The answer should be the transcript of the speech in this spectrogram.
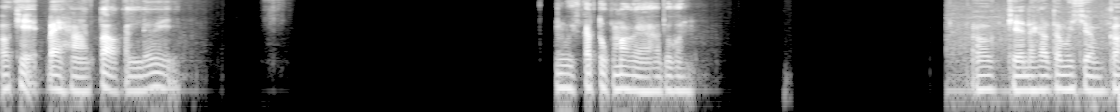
โอเค ไปหาต่อกันเลยกระตุกมากเลยครับทุกคน โอเคนะครับท่านผู้ชมก็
